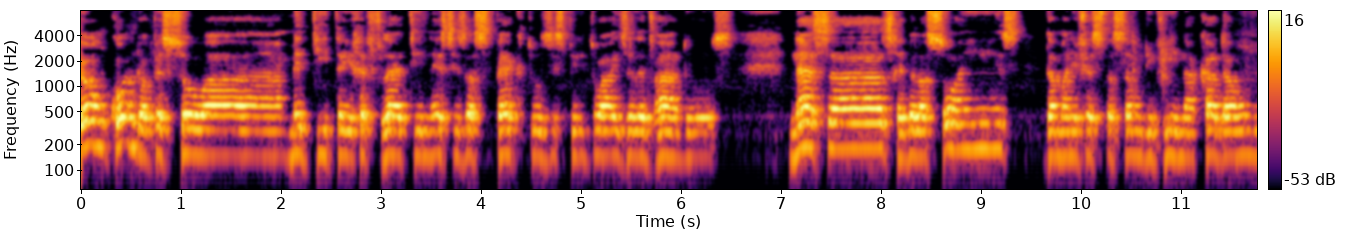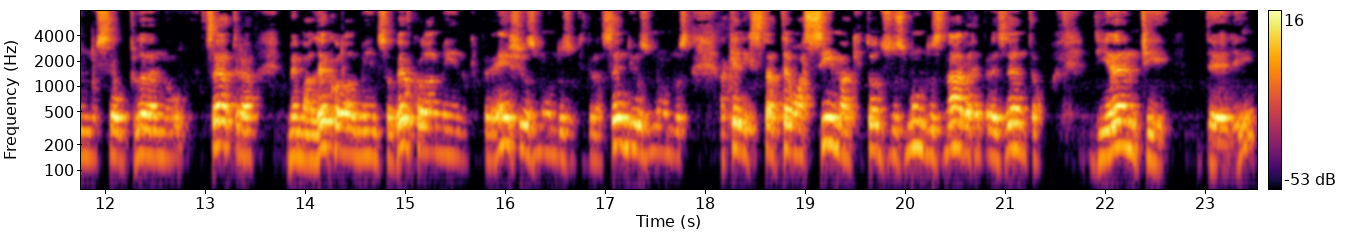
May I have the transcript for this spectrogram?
Então, quando a pessoa medita e reflete nesses aspectos espirituais elevados, nessas revelações da manifestação divina, cada um no seu plano, etc. Memale Kolalmin, Sobev Kolalmin, que preenche os mundos, o que transcende os mundos, aquele que está tão acima que todos os mundos nada representam diante dele.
